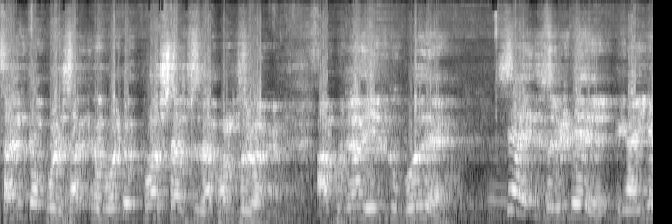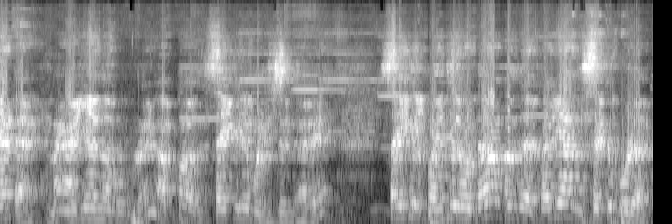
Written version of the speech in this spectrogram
சறுக்க போட்டு சறுக்க போட்டு போஸ்ட் ஆஃபீஸ் தான் சொல்லுவாங்க. அப்படிலாம் இருக்கும்போது சரி சொல்லிட்டு எங்க ஐயாட்ட நாங்க ஐயா தான் கூப்பிடுவேன் அப்பா வந்து சைக்கிளே படிச்சிருந்தாரு. சைக்கிள் பஞ்சர் விட்டாரு அப்புறம் இந்த கல்யாணம் செட்டு போடுவார்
